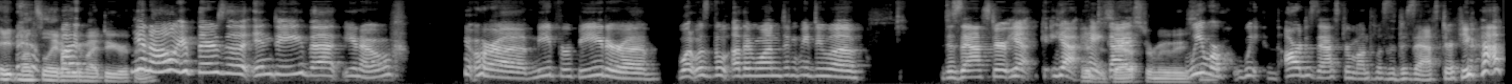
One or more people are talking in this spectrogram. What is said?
Eight months later, but, we might do your thing. You know, if there's an indie that you know or a Need for Feed or a what was the other one? Didn't we do a disaster? Yeah, yeah. hey guys, movies. we were we our disaster month was a disaster. If you have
